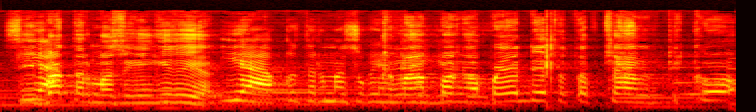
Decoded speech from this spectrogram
Si Iya. Bat termasuk yang gitu ya? iya aku termasuk yang Kenapa gitu. nggak pede? Tetap cantik kok.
